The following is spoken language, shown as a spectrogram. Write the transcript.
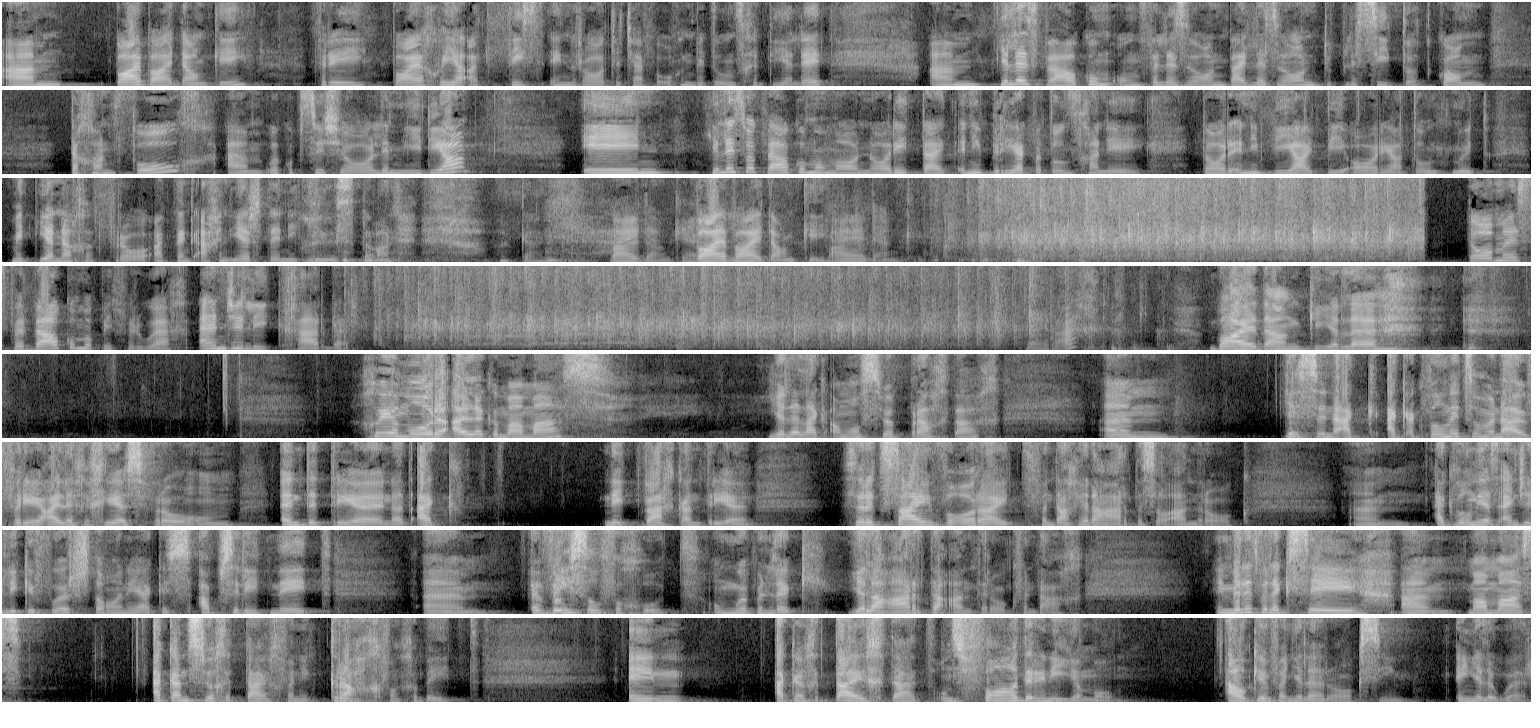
Um baie baie dankie vir die baie goeie advies en raad wat jy vanoggend met ons gedeel het. Um julle is welkom om vir Lizaan by lizaanduplessis.com te gaan volg, um ook op sosiale media. En julle is ook welkom om haar na die tyd in die breek wat ons gaan hê, daar in die VIP area te ontmoet met enige vrae. Ek dink ek gaan eers in die queue staan. OK. Baie dankie. Baie baie dankie. Baie dankie. Dames, verwelkom op die verhoog Angelique Gerber. Jy reg? Baie dankie julle. Goeiemôre oulike mammas. Julle lyk almal so pragtig. Um Jesus en ek ek ek wil net sommer nou vir die Heilige Gees vra om in te tree en dat ek net weg kan tree sodat sy waarheid vandag julle harte sal aanraak. Um ek wil nie as Angelique voor staan nie, ek is absoluut net um 'n wessel vir God om openlik julle harte aan te raak vandag. En met dit wil ek sê, um mamas, ek kan so getuig van die krag van gebed. En ek kan getuig dat ons Vader in die hemel elkeen van julle raak sien en julle hoor.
